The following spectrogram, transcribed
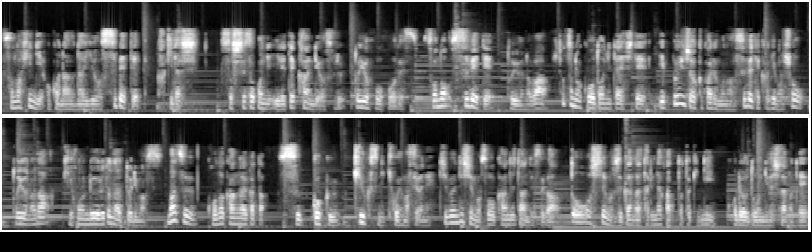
その日に行う内容をすべて書き出し、そしてそこに入れて管理をするという方法です。そのすべてというのは、一つの行動に対して1分以上かかるものはすべて書きましょうというのが基本ルールとなっております。まず、この考え方、すっごく窮屈に聞こえますよね。自分自身もそう感じたんですが、どうしても時間が足りなかった時にこれを導入したので、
